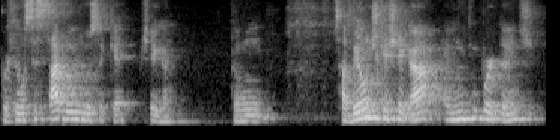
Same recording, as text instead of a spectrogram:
porque você sabe onde você quer chegar. Então, saber onde quer chegar é muito importante,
